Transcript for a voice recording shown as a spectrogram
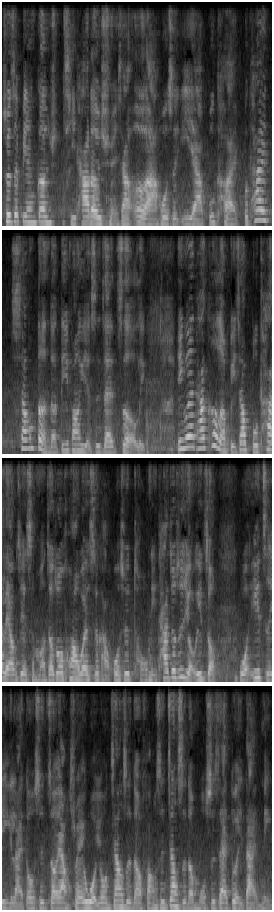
所以这边跟其他的选项二啊或是一啊不太不太相等的地方也是在这里。因为他可能比较不太了解什么叫做换位思考或是同理，他就是有一种我一直以来都是这样，所以我用这样子的方式、这样子的模式在对待你，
